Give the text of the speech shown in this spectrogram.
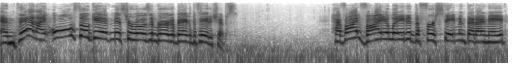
and then I also give Mr. Rosenberg a bag of potato chips. Have I violated the first statement that I made?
